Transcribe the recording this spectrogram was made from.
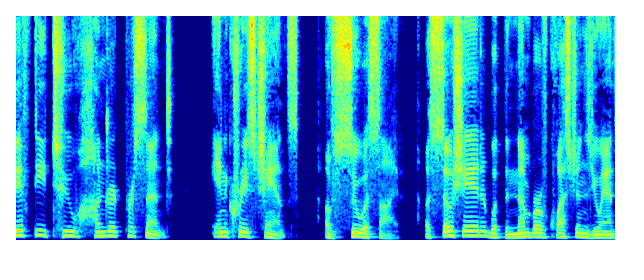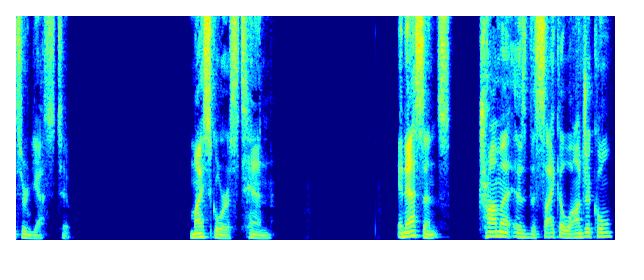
5200% increased chance of suicide associated with the number of questions you answered yes to. My score is 10. In essence, trauma is the psychological,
